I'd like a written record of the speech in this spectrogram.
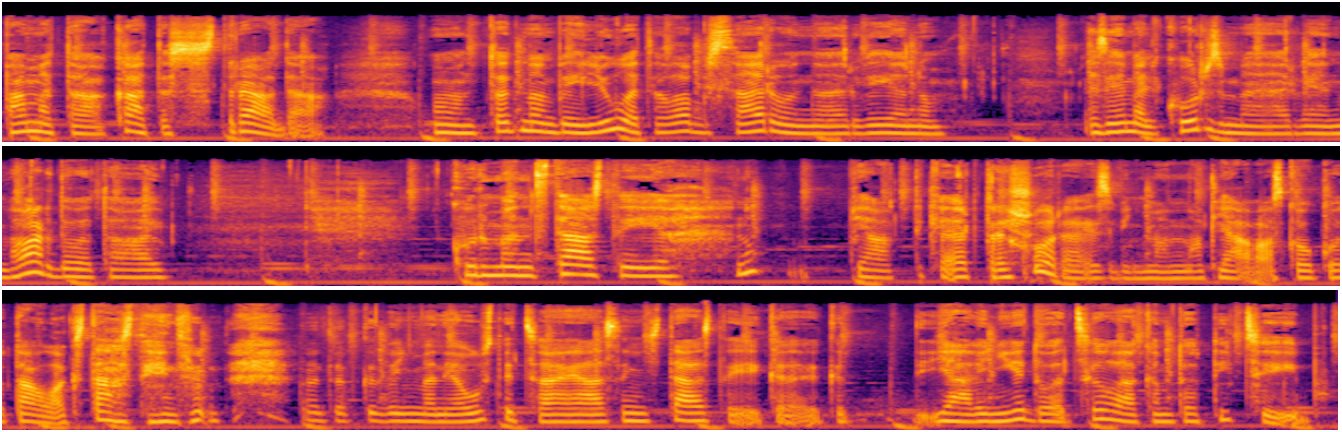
Pamatā, kā tas strādā. Un tad man bija ļoti laba saruna ar vienu Ziemeļkurzmē, ar vienu vārdotāju, kur man stāstīja, nu, jā, tikai ar trešo reizi viņi man atļāvās kaut ko tālāk stāstīt. tad, kad viņi man jau uzticējās, viņi stāstīja, ka, ka jā, viņi iedod cilvēkam to ticību.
